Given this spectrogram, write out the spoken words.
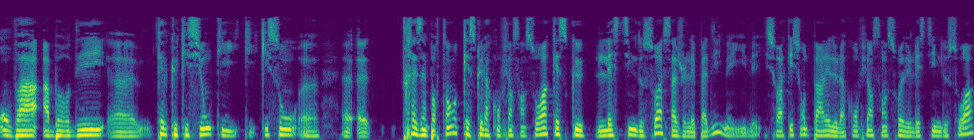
on va aborder euh, quelques questions qui, qui, sont très importantes. Qu'est-ce que la confiance en soi? Qu'est-ce que l'estime de soi? Ça, je ne l'ai pas dit, mais il, il, sera question de parler de la confiance en soi et de l'estime de soi.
